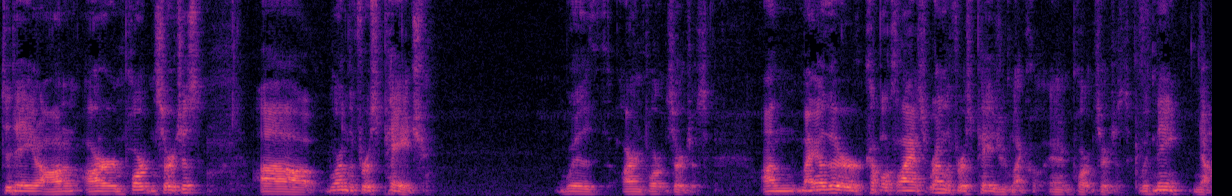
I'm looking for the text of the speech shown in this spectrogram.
today on our important searches. Uh, we're on the first page with our important searches. On my other couple of clients, we're on the first page with my important searches. With me, no.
